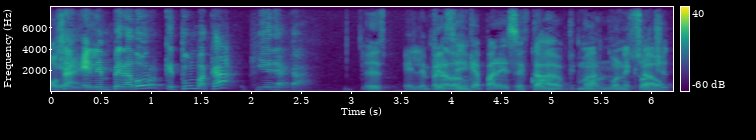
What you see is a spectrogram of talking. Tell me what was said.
O sea, el emperador que tumba acá, quiere acá. Es el emperador que, sí, aparece está con, más con conectado. Xochitl,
